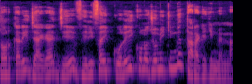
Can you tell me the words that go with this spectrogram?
সরকারি জায়গায় যে ভেরিফাই করেই কোনো জমি কিনবেন, তার আগে কিনবেন না।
